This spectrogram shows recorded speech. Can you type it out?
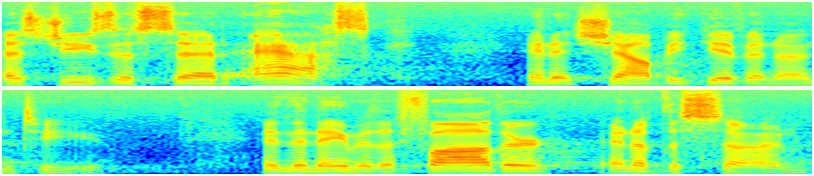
As Jesus said, Ask, and it shall be given unto you. In the name of the Father, and of the Son,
